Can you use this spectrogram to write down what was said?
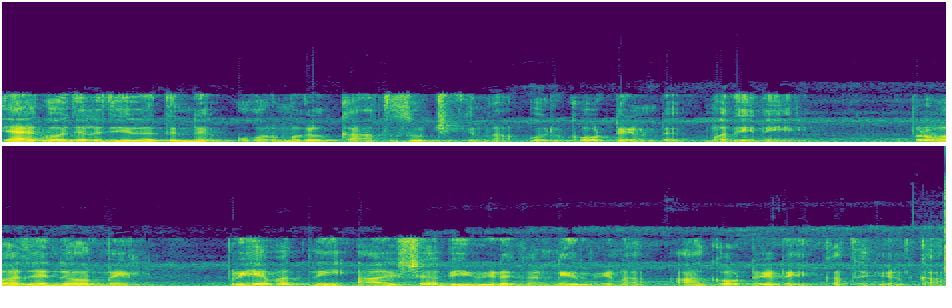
ത്യാഗോജല ജീവിതത്തിന്റെ ഓർമ്മകൾ കാത്തു സൂക്ഷിക്കുന്ന ഒരു കോട്ടയുണ്ട് മദീനയിൽ. പ്രവാചകന്റെ ഓർമ്മയിൽ പ്രിയപത്നി ആയിഷ ബീവിയുടെ കണ്ണീർ വീണ ആ കോട്ടയുടെ കഥ കേൾക്കാം.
